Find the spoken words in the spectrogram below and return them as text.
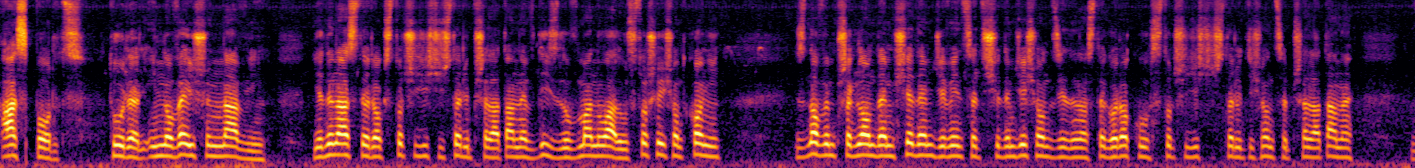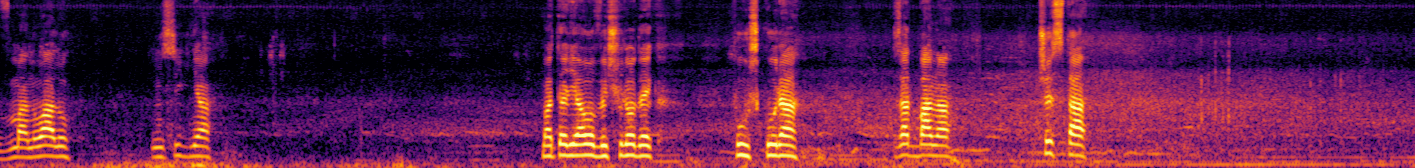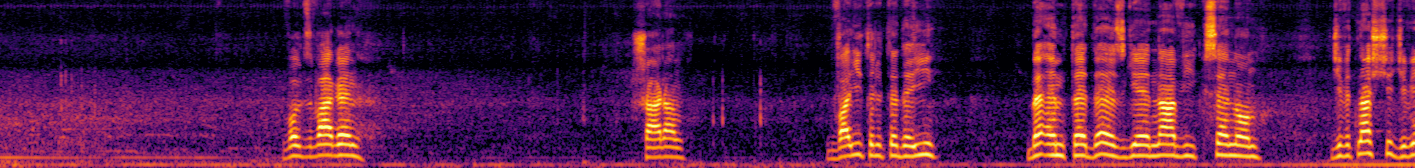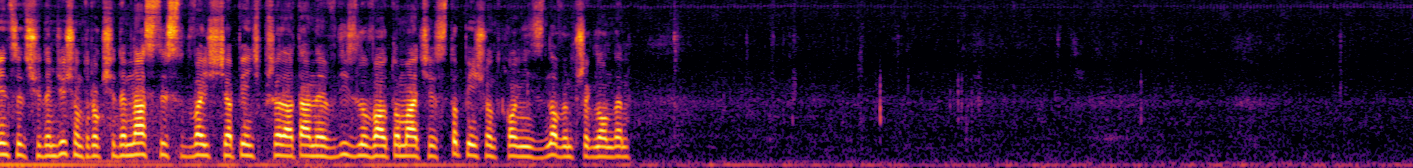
Asports Tourer Innovation Navi. 11 rok 134 przelatane w dieslu w manualu 160 koni z nowym przeglądem 7970 z 11 roku 134 tysiące przelatane w manualu Insignia materiałowy środek półskóra zadbana, czysta. Volkswagen Szaran 2 litry TDI BMT DSG Navi Xenon 19970 rok 17 125 przelatane w dieslu w automacie 150 koni z nowym przeglądem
